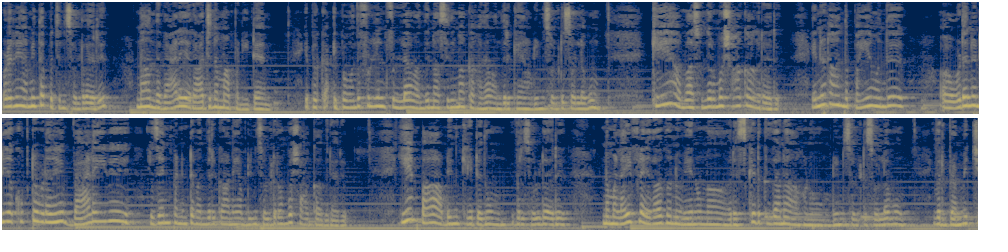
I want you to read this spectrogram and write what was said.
உடனே அமிதாப் பச்சன் சொல்கிறாரு நான் அந்த வேலையை ராஜினாமா பண்ணிட்டேன். இப்போ க இப்போ வந்து ஃபுல் அண்ட் ஃபுல்லாக வந்து நான் சினிமாக்காக தான் வந்திருக்கேன் அப்படின்னு சொல்லிட்டு சொல்லவும் கே அபாஸ் வந்து ரொம்ப ஷாக் ஆகுறாரு. என்னடா அந்த பையன் வந்து உடனடியாக கூப்பிட்ட உடனே வேலையவே ரிசைன் பண்ணிட்டு வந்திருக்கானே அப்படின்னு சொல்லிட்டு ரொம்ப ஷாக் ஆகுறாரு. ஏன்பா அப்படின்னு கேட்டதும் இவர் சொல்றாரு நம்ம லைஃப்ல ஏதாவது ஒன்று வேணும்னா ரிஸ்க் எடுத்து தானே ஆகணும் அப்படின்னு சொல்லிட்டு சொல்லவும் இவர் பிரமிச்சு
